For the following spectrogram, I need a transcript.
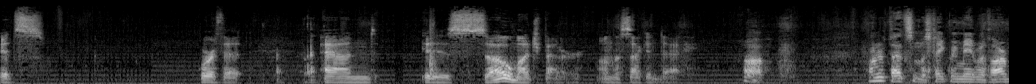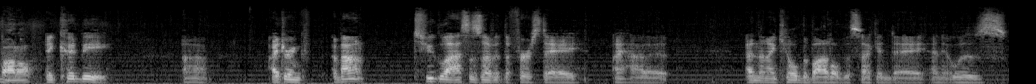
it's worth it. And it is so much better on the second day. Huh. I wonder if that's a mistake we made with our bottle. It could be. Uh, I drank about two glasses of it the first day I had it, and then I killed the bottle the second day, and it was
